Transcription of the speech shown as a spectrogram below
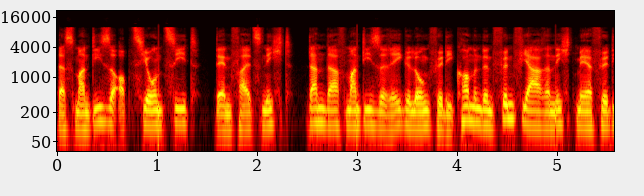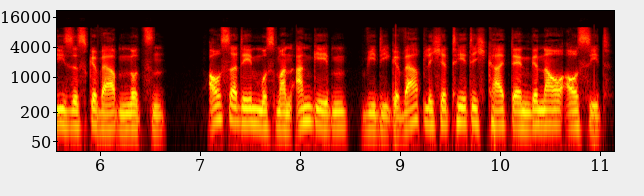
dass man diese Option zieht, denn falls nicht, dann darf man diese Regelung für die kommenden fünf Jahre nicht mehr für dieses Gewerben nutzen. Außerdem muss man angeben, wie die gewerbliche Tätigkeit denn genau aussieht.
